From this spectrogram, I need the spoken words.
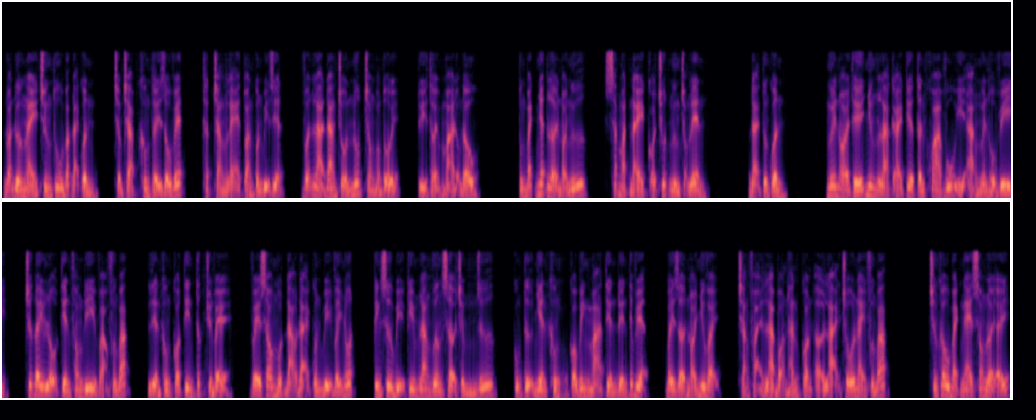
Đoạn đường này trưng thu bắc đại quân, chậm chạp không thấy dấu vết, thật chẳng lẽ toàn quân bị diệt, vẫn là đang trốn nút trong bóng tối, tùy thời mà động đâu? Tung bách nhất lời nói ngữ, sắc mặt này có chút ngưng trọng lên. Đại tướng quân, ngươi nói thế nhưng là cái tia tân khoa vũ ỷ ả nguyên hồ vi, trước đây lộ tiên phong đi vào phương bắc, liền không có tin tức truyền về về sau một đạo đại quân bị vây nốt, kinh sư bị kim lăng vương sở chiếm giữ, cũng tự nhiên không có binh mã tiến đến tiếp viện, bây giờ nói như vậy, chẳng phải là bọn hắn còn ở lại chỗ này phương bắc? Trương khâu bạch nghe xong lời ấy,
